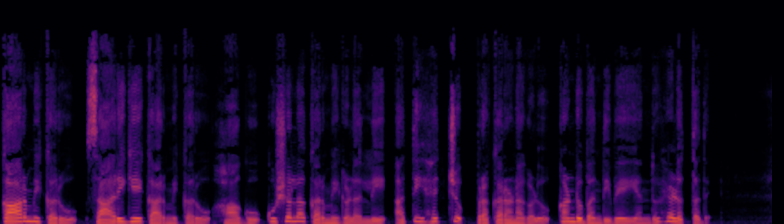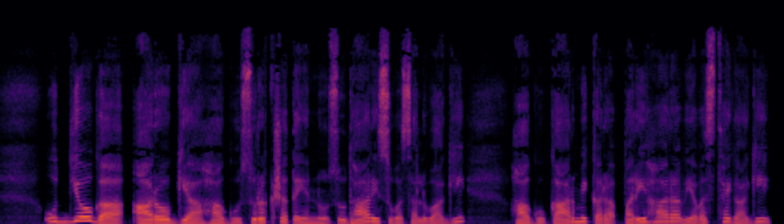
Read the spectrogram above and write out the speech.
ಕಾರ್ಮಿಕರು, ಸಾರಿಗೆ ಕಾರ್ಮಿಕರು ಹಾಗೂ ಕುಶಲಕರ್ಮಿಗಳಲ್ಲಿ ಅತಿ ಹೆಚ್ಚು ಪ್ರಕರಣಗಳು ಕಂಡುಬಂದಿವೆ ಎಂದು ಹೇಳುತ್ತದೆ. ಉದ್ಯೋಗ, ಆರೋಗ್ಯ ಹಾಗೂ ಸುರಕ್ಷತೆಯನ್ನು ಸುಧಾರಿಸುವ ಸಲುವಾಗಿ ಹಾಗೂ ಕಾರ್ಮಿಕರ ಪರಿಹಾರ ವ್ಯವಸ್ಥೆಗಾಗಿ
